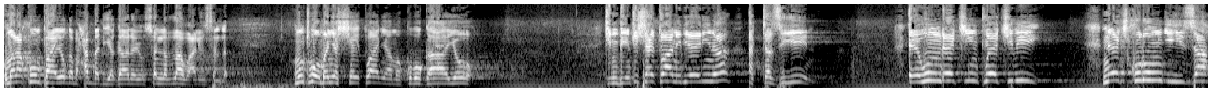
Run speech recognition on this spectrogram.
omala kumpaayo nga muhammadi yagaanayo salllahalihi wasallam omuntu bwomanya shaitaani amakubo gaayo ti mubintu shaitaani byerina ataziyin ewunda ekintu ekibi nekikulungiiza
